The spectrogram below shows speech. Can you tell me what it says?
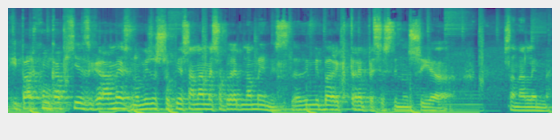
ας υπάρχουν πούμε. κάποιες γραμμές νομίζω στις οποίες ανάμεσα πρέπει να μένεις. Δηλαδή, μην παρεκτρέπεσαι στην ουσία, σαν να λέμε.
